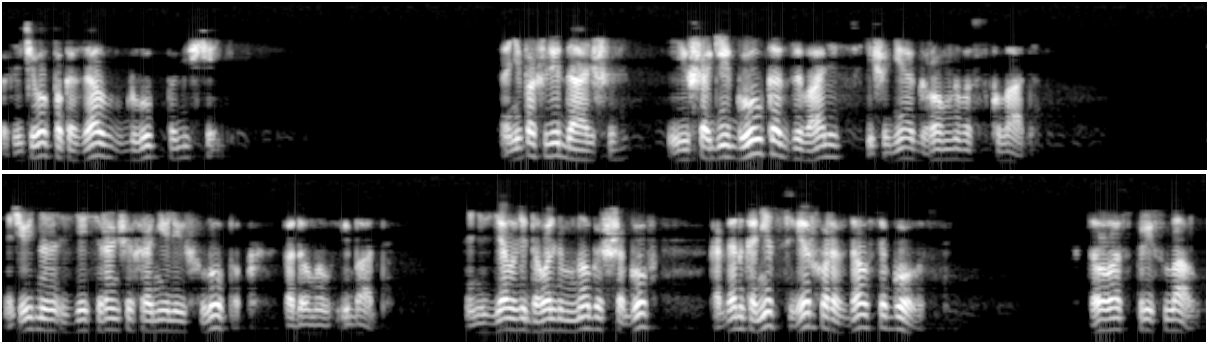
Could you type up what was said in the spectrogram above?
после чего показал вглубь помещения. Они пошли дальше, и их шаги гулко отзывались в тишине огромного склада. Очевидно, здесь раньше хранили хлопок, подумал Ибад. Они сделали довольно много шагов, когда наконец сверху раздался голос. Кто вас прислал?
